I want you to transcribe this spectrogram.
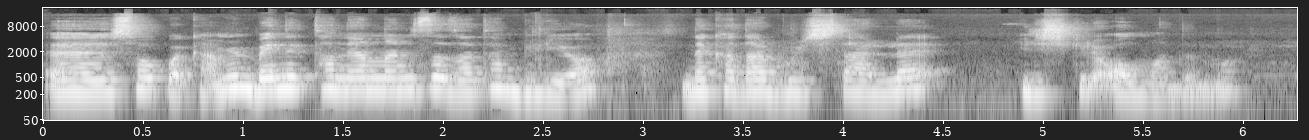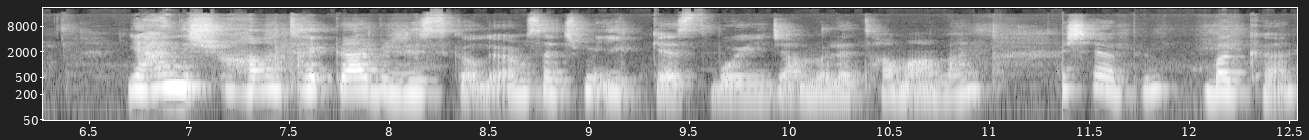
e, soğuk bakamıyorum. Beni tanıyanlarınız da zaten biliyor ne kadar bu işlerle ilişkili olmadığımı. Yani şu an tekrar bir risk alıyorum. Saçımı ilk kez boyayacağım böyle tamamen. Bir şey yapayım. Bakın.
